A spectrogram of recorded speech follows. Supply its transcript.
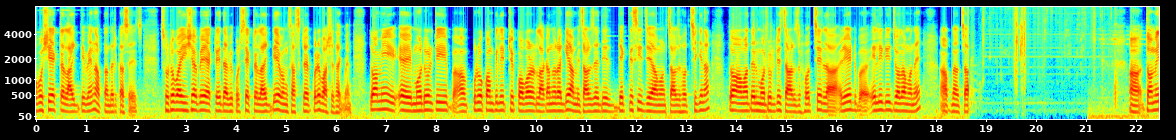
অবশ্যই একটা লাইক দেবেন আপনাদের কাছে। ছোট ভাই হিসাবে একটাই দাবি করছি, একটা লাইক দিয়ে এবং সাবস্ক্রাইব করে পাশে থাকবেন। তো আমি এই মডিউলটি পুরো কমপ্লিট কভার লাগানোর আগে আমি চার্জে দিয়ে দেখতেছি যে আমার চার্জ হচ্ছে কি না তো আমাদের মডিউলটি চার্জ হচ্ছে রেড এলইডি জ্বলা মানে আপনার চার্জ তো আমি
